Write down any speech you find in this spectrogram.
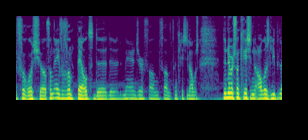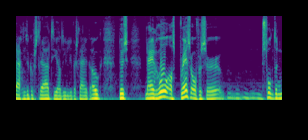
van van Eva van Pelt, de, de, de manager van, van, van Christian Albers. De nummers van Christian Albers liepen lagen natuurlijk op straat, die hadden jullie waarschijnlijk ook. Dus mijn rol als press officer bestond er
